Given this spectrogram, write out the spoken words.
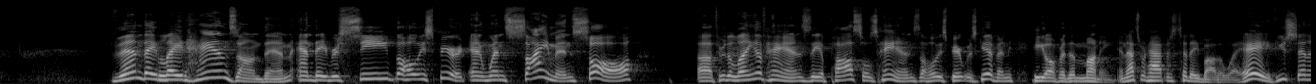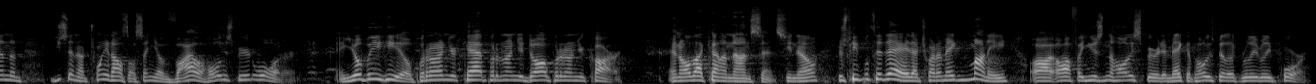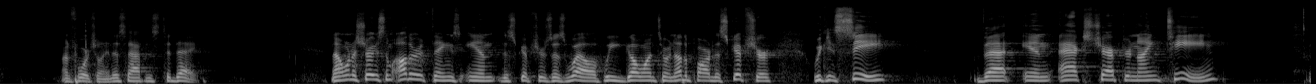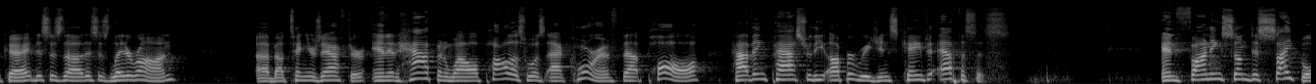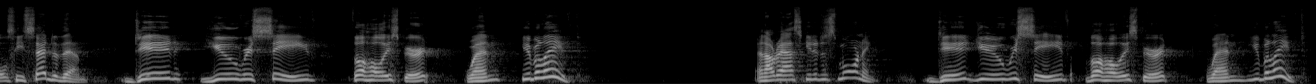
Then they laid hands on them and they received the Holy Spirit. And when Simon saw uh, through the laying of hands, the apostles' hands, the Holy Spirit was given, he offered them money. And that's what happens today, by the way. Hey, if you send in, a, you send in $20, I'll send you a vial of Holy Spirit water and you'll be healed. Put it on your cat, put it on your dog, put it on your car, and all that kind of nonsense, you know? There's people today that try to make money uh, off of using the Holy Spirit and make the Holy Spirit look really, really poor. Unfortunately, And this happens today. Now, I want to show you some other things in the scriptures as well. If we go on to another part of the scripture, we can see that in Acts chapter 19, okay, this is, uh, this is later on, uh, about 10 years after, and it happened while Apollos was at Corinth that Paul, having passed through the upper regions, came to Ephesus. And finding some disciples, he said to them, Did you receive the Holy Spirit when you believed? And I would ask you this morning Did you receive the Holy Spirit when you believed?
